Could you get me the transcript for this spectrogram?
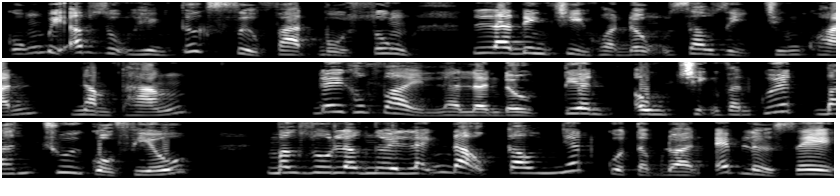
cũng bị áp dụng hình thức xử phạt bổ sung là đình chỉ hoạt động giao dịch chứng khoán 5 tháng. Đây không phải là lần đầu tiên ông Trịnh Văn Quyết bán chui cổ phiếu, mặc dù là người lãnh đạo cao nhất của tập đoàn FLC,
